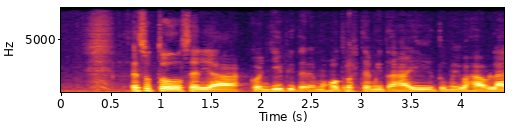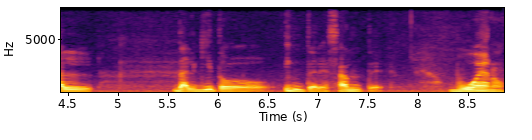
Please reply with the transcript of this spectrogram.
Eso todo sería con Jeep y tenemos otros temitas ahí. Tú me ibas a hablar de algo interesante. Bueno,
